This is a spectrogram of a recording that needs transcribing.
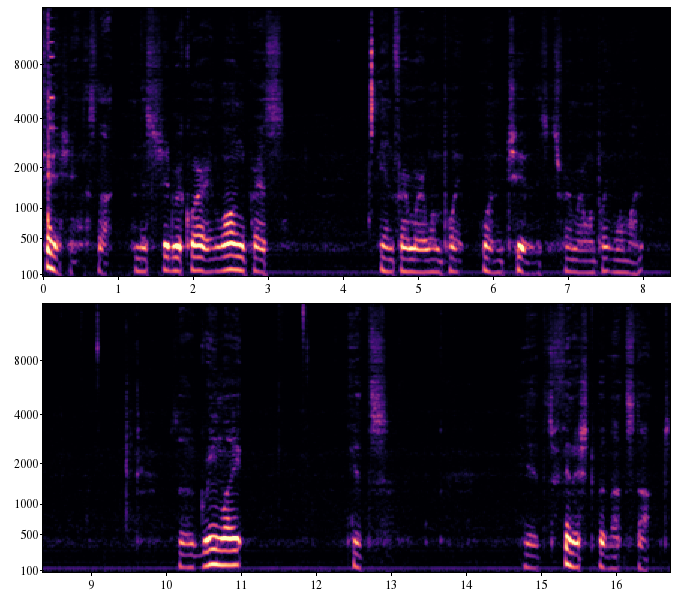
finishing slot. And this should require a long press in firmware 1.12. This is firmware 1.11. So green light, it's it's finished but not stopped.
